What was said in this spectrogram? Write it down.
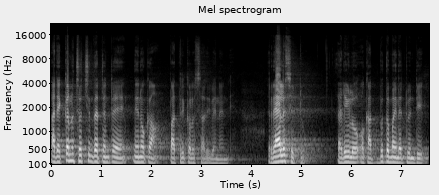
అది ఎక్కడి నుంచి వచ్చిందటంటే నేను ఒక పత్రికలో చదివానండి. రేల చెట్టు అడవిలో ఒక అద్భుతమైనటువంటి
